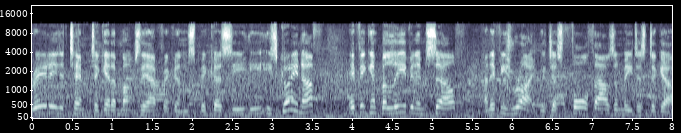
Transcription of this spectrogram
really attempt to get amongst the Africans because he, he, he's good enough if he can believe in himself and if he's right with just 4,000 metres to go.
